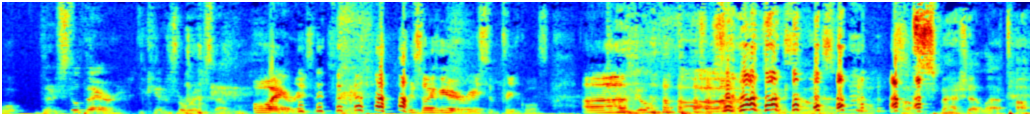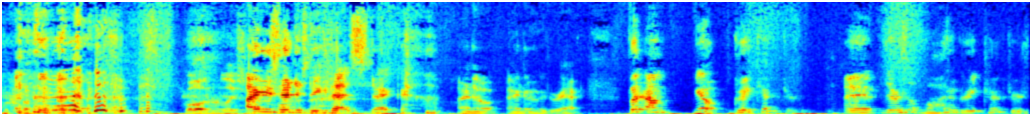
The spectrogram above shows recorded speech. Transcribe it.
Well, they're still there. You can't just erase them. Oh, I erase them, just like I erase the prequels. Um, You'll- Uh, I'll smash that laptop across the well, in relation. I just had to dig that stick. I know, I know who'd react. But um, you know, great character. Uh, there's a lot of great characters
